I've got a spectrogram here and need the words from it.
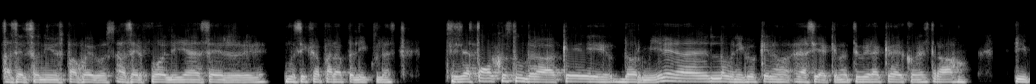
hacer sonidos para juegos, hacer foley, a hacer eh, música para películas sí ya estaba acostumbrado a que dormir era lo único que no hacía que no tuviera que ver con el trabajo y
